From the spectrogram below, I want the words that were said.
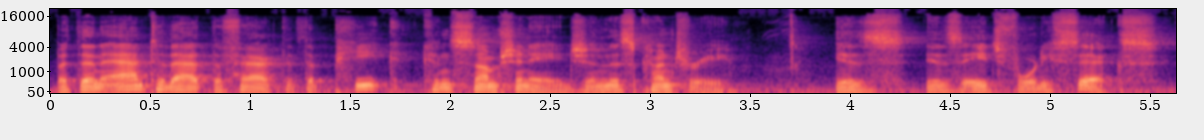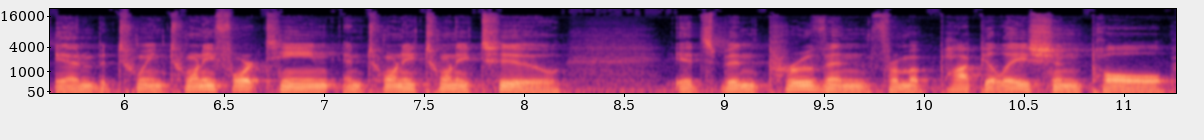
But then add to that the fact that the peak consumption age in this country is, is age 46. And between 2014 and 2022, it's been proven from a population poll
